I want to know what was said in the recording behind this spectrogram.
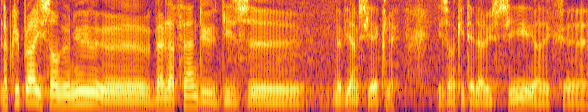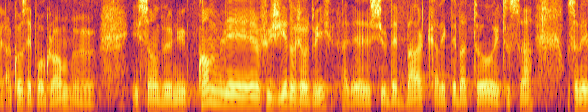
La plupart, ils sont venus euh, vers la fin du 19e siècle. Ils ont quitté la Russie euh, à cause des pogroms. Euh, ils sont venus comme les réfugiés d'aujourd'hui, sur des barques avec des bateaux et tout ça. Vous savez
